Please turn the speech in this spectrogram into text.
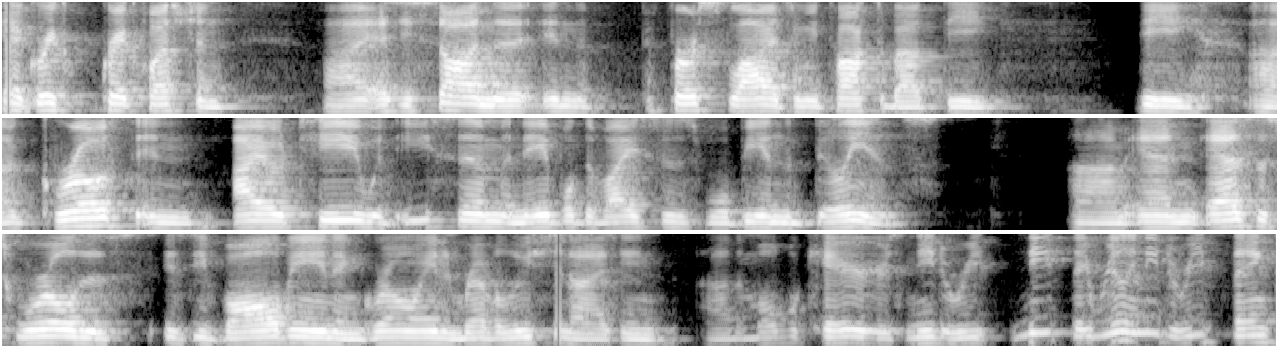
Yeah, great, great question. Uh, as you saw in the in the first slides, and we talked about the the uh, growth in IoT with eSIM enabled devices will be in the billions um, and as this world is is evolving and growing and revolutionizing, uh, the mobile carriers need to re- need they really need to rethink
